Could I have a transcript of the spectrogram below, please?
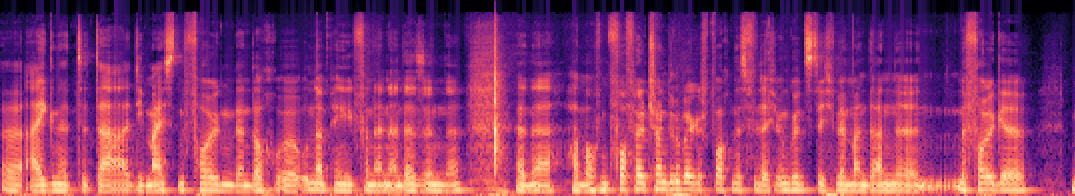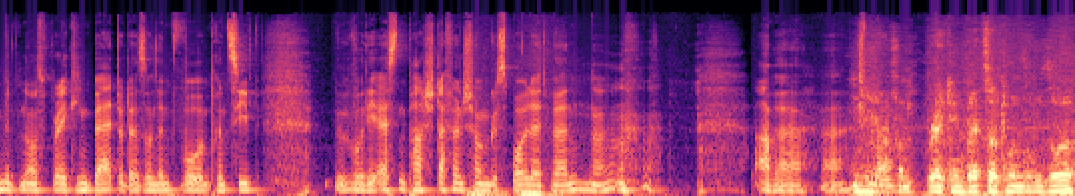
äh, eignet, da die meisten Folgen dann doch äh, unabhängig voneinander sind. Ne? Da haben wir auf dem Vorfeld schon drüber gesprochen, ist vielleicht ungünstig, wenn man dann äh, eine Folge mitten aus Breaking Bad oder so nimmt, wo im Prinzip, wo die ersten paar Staffeln schon gespoilert werden. Ne? Aber äh, ich ja, von Breaking Bad sollte man sowieso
